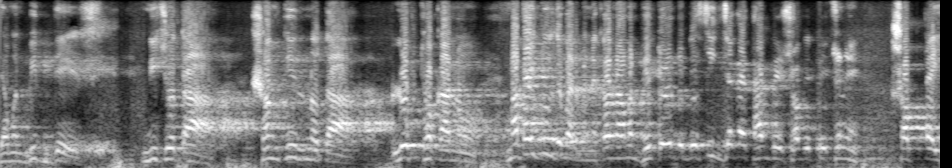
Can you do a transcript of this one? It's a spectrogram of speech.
যেমন বিদ্বেষ, নিচতা, সংকীর্ণতা লোক ঠকানো, মাথায় তুলতে পারবে না, কারণ আমার ভেতরে তো বেসিক জায়গায় থাকবে সবের পেছনে সবটাই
